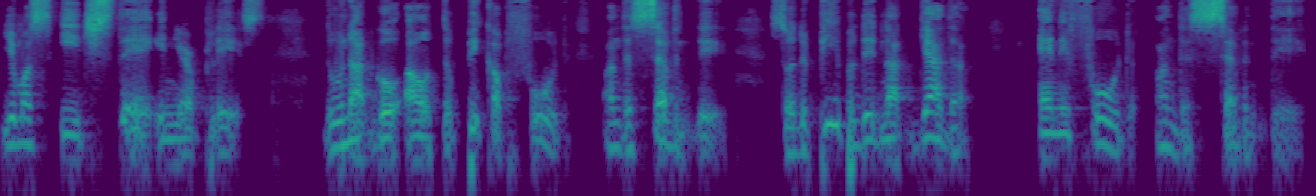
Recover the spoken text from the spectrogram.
you must each stay in your place. Do not go out to pick up food on the seventh day. So the people did not gather any food on the seventh day.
